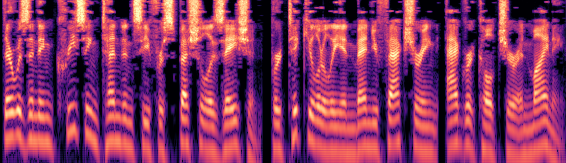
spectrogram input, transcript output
There was an increasing tendency for specialization, particularly in manufacturing, agriculture and mining.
